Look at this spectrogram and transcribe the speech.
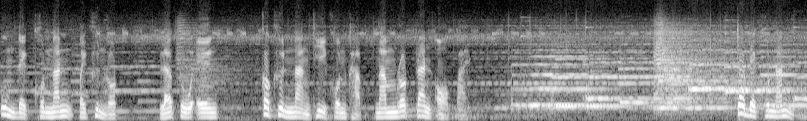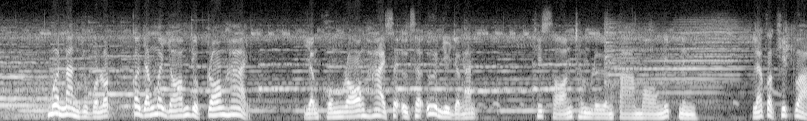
อุ้มเด็กคนนั้นไปขึ้นรถ แล้วตัวเองก็ขึ้นนั่งที่คนขับนำรถแล่นออกไป เจ้าเด็กคนนั้น เมื่อนั่งอยู่บนรถก็ยังไม่ยอมหยุดร้องไห้ ยังคงร้องไห้สะอึกสะอื้นอยู่อย่างนั้น ที่สอนชำเลืองตามองนิดหนึ่งแล้วก็คิดว่า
